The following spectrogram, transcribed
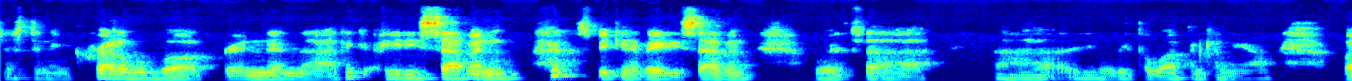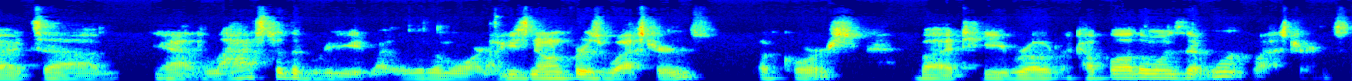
just an incredible book written in, uh, I think, 87. speaking of 87, with uh, you know, Lethal Weapon coming out. But uh, yeah, Last of the Breed by Louis L'Amour. Now he's known for his westerns, of course, but he wrote a couple other ones that weren't westerns,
